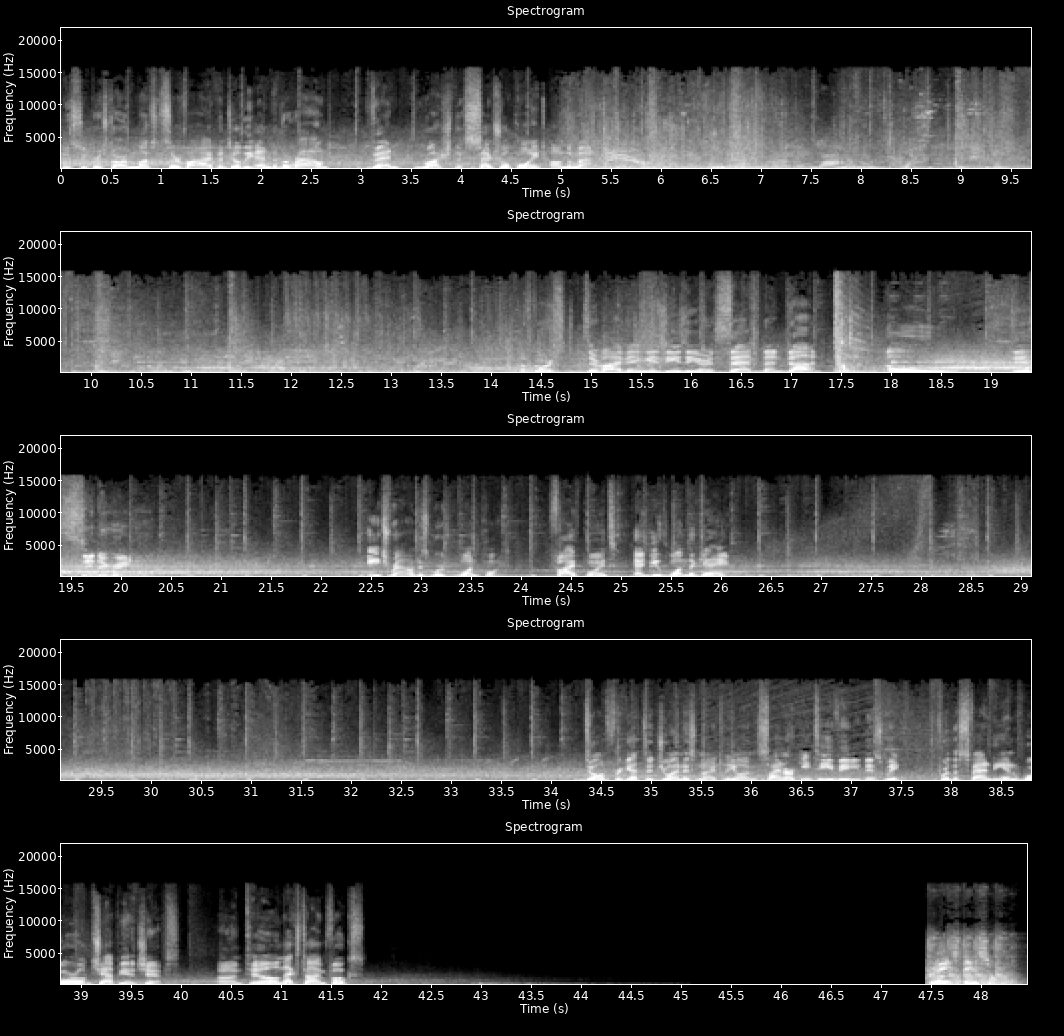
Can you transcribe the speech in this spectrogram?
The superstar must survive until the end of the round, then rush the central point on the map. Of course, surviving is easier said than done. Oh, disintegrated. Each round is worth one point. Five points, and you've won the game. Don't forget to join us nightly on Synarchy TV this week for the Svandian World Championships. Until next time, folks. PlayStation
